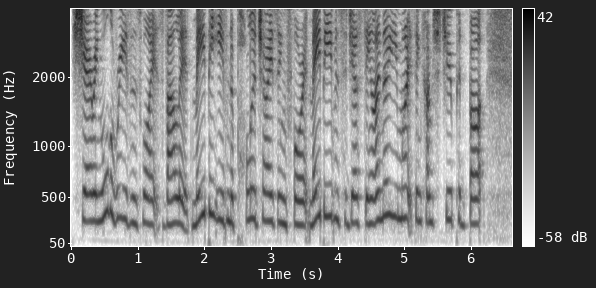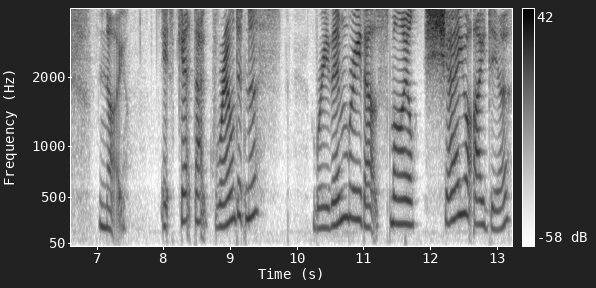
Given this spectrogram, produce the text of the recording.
sharing all the reasons why it's valid, maybe even apologizing for it, maybe even suggesting, I know you might think I'm stupid, but no. It's get that groundedness, breathe in, breathe out, smile, share your idea,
